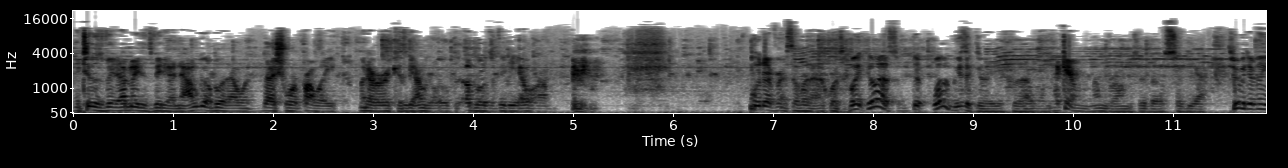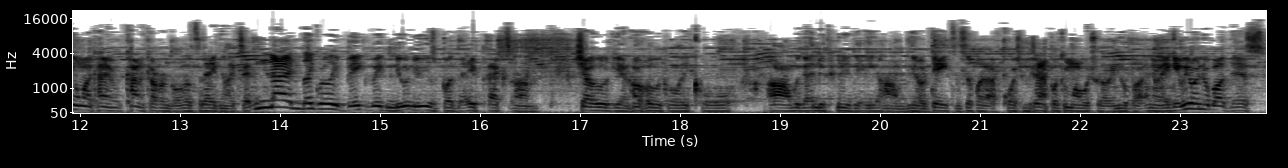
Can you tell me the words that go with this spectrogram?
Until this video, I made this video now. I'm gonna upload that one, that short probably whenever, because I'm gonna upload the video. Um, whatever and stuff like that, of course. But what music did I use for that one? I can't remember honestly though. So yeah, so everything I want to kind of kind of cover and go over today. And like I said, not like really big big new news, but the Apex um Shadow again, ho look really cool. Um, we got new community um you know dates and stuff like that. Of course, we to Pokemon, which we already knew about. Anyway, again, we already knew about this.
